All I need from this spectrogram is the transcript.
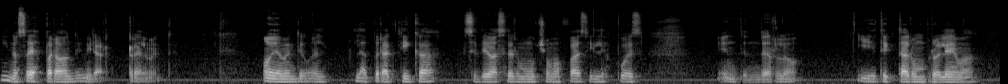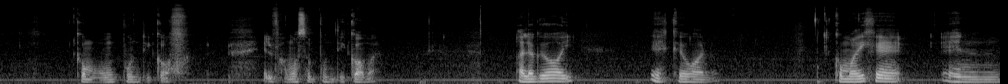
y no sabes para dónde mirar realmente. Obviamente con la práctica se te va a hacer mucho más fácil después entenderlo y detectar un problema como un punticoma, el famoso punticoma. A lo que voy es que bueno, como dije en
